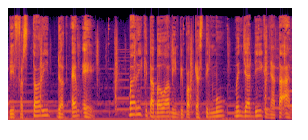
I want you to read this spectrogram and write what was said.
di firststory.me. Mari kita bawa mimpi podcastingmu menjadi kenyataan.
